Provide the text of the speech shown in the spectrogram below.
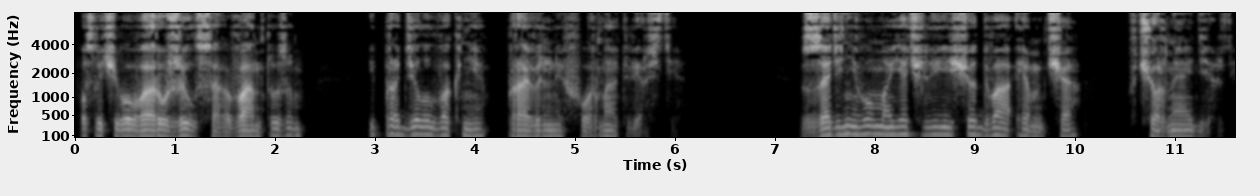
после чего вооружился вантузом и проделал в окне правильной формы отверстие. Сзади него маячили еще два МЧ в черной одежде.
